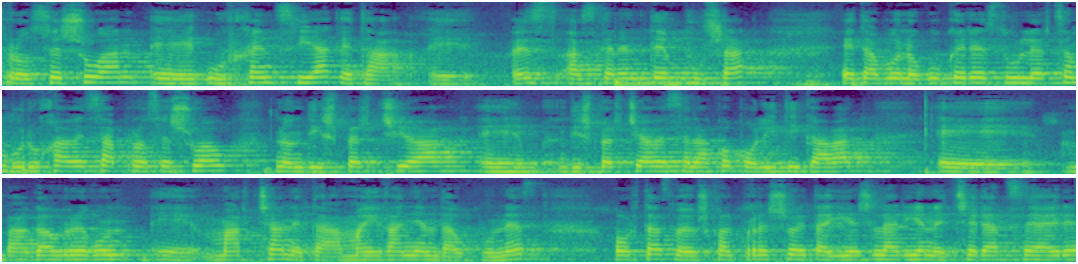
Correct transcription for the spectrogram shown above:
prozesuan e, urgentziak eta e, ez azkenen tempusak eta bueno guk ere ez du lertzen burujabetza prozesu hau non dispertsioa e, dispertsioa bezalako politika bat e, ba, gaur egun e, martxan eta mai gainen daukunez. Hortaz, ba, Euskal Preso eta Ieslarien etxeratzea ere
